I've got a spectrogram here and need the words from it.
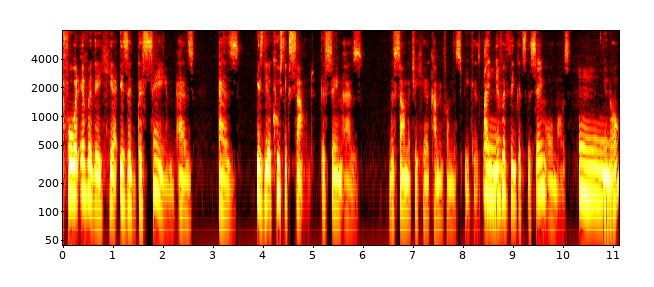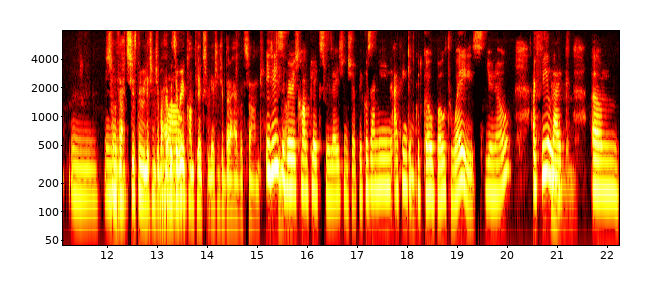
for whatever they hear, is it the same as as is the acoustic sound the same as the sound that you hear coming from the speakers? I Mm. never think it's the same, almost. Mm, You know. mm, So mm. that's just the relationship I have. It's a very complex relationship that I have with sound. It is a very complex relationship because I mean, I think it could go both ways, you know? I feel like, Mm. um,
